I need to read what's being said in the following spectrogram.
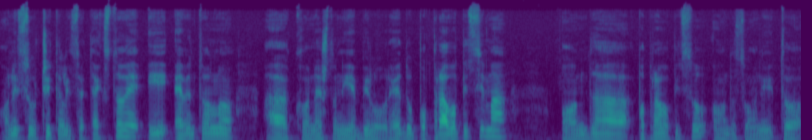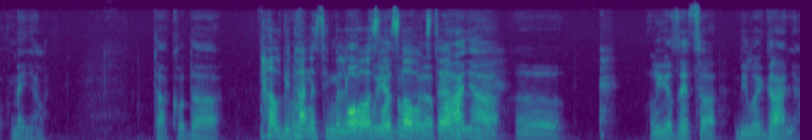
oni su čitali sve tekstove i eventualno ako nešto nije bilo u redu po pravopisima, onda po pravopisu, onda su oni to menjali. Tako da... Ali bi danas imali posla s novom scenom. Oko panja uh, Lija Zeca bilo je ganja.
